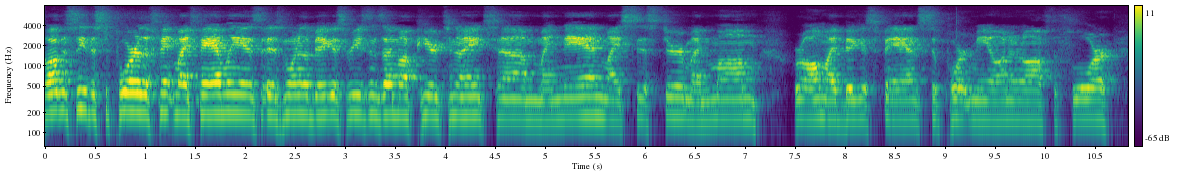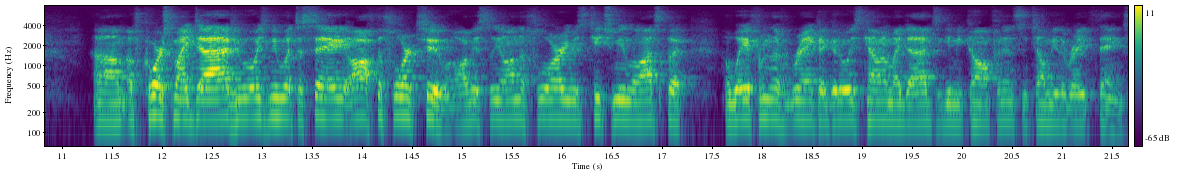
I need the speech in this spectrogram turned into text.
Obviously, the support of the fa- my family is, is one of the biggest reasons I'm up here tonight. Um, my nan, my sister, my mom were all my biggest fans, supporting me on and off the floor. Um, of course, my dad, who always knew what to say off the floor too. Obviously, on the floor, he was teaching me lots, but away from the rink, I could always count on my dad to give me confidence and tell me the right things.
